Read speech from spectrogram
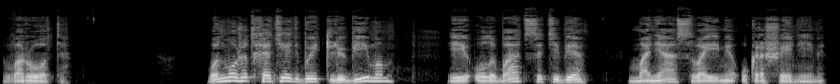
ворота. Он может хотеть быть любимым и улыбаться тебе, маня своими украшениями.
